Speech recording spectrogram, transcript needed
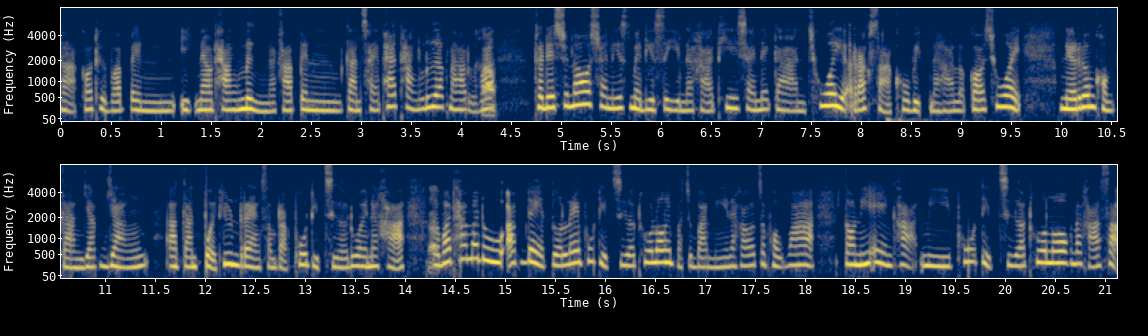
ค่ะ ก็ถือว่าเป็นอีกแนวทางหนึ่งนะคะ เป็นการใช้แพทย์ทางเลือกนะคะหรือว่าครับ traditional Chinese medicine นะคะ ที่ใช้ในการช่วยรักษาโควิดนะคะ แล้วก็ช่วยในเรื่องของการยับยั้งอาการป่วยที่รุนแรงสำหรับผู้ติดเชื้อด้วยนะคะครับแต่ว่าถ้ามาดูอัปเดตตัวเลขผู้ติดเชื้อทั่วโลกในปัจจุบันนี้นะคะก็จะพบว่าตอนนี้เองค่ะ มีผู้ติดเชื้อทั่วโลกนะคะ สะ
